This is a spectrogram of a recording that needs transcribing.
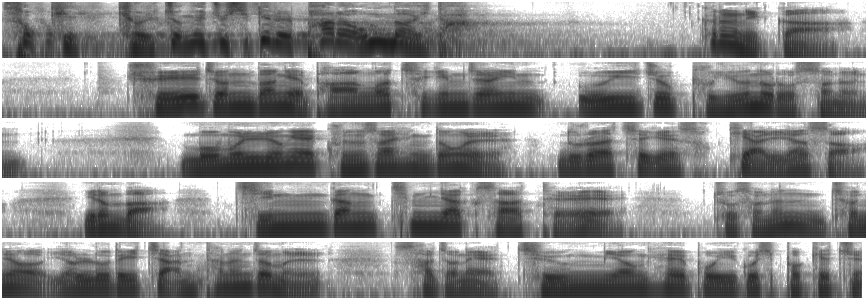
속히 결정해 주시기를 바라옵나이다. 그러니까 최전방의 방어 책임자인 의주 부윤으로서는 모물룡의 군사 행동을 누라책에 속히 알려서 이른바 진강 침략 사태에 조선은 전혀 연루돼 있지 않다는 점을 사전에 증명해 보이고 싶었겠죠.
